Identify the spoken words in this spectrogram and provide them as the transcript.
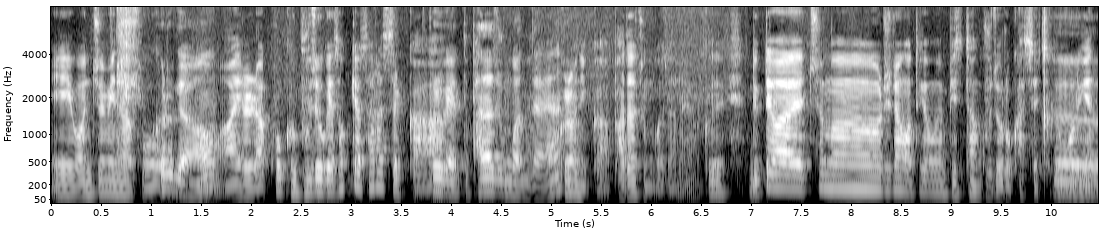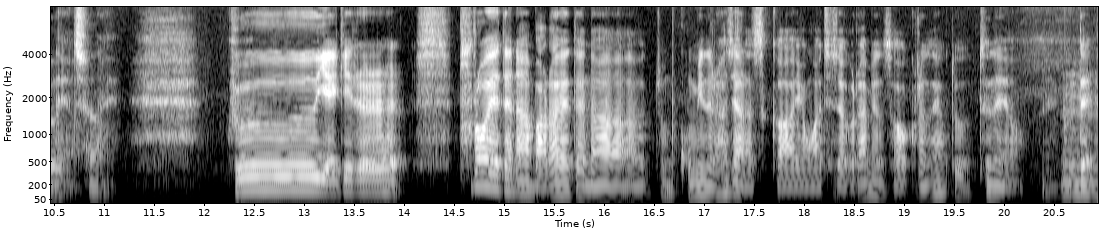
이 원주민하고 그러게요. 어, 아이를 낳고 그 부족에 섞여 살았을까? 그러게 또 받아준 건데. 그러니까 받아준 거잖아요. 그 늑대와의 춤을이랑 어떻게 보면 비슷한 구조로 갔을지도 모르겠네요. 그렇죠. 네. 그 얘기를 풀어야 되나 말아야 되나 좀 고민을 하지 않았을까 영화 제작을 하면서 그런 생각도 드네요. 네. 근데 음,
